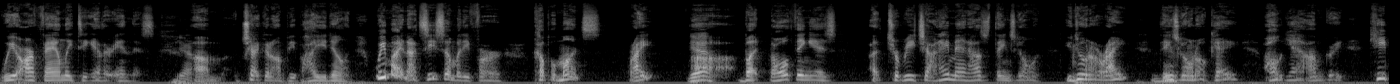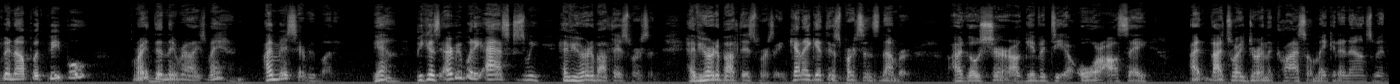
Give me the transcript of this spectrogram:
We are family together in this. Yeah. Um, checking on people. How you doing? We might not see somebody for a couple months, right? Yeah. Uh, but the whole thing is uh, to reach out. Hey man, how's things going? You doing all right? Mm-hmm. Things going okay? Oh yeah, I'm great. Keeping up with people, right? Then they realize, man, I miss everybody. Yeah, because everybody asks me, "Have you heard about this person? Have you heard about this person? Can I get this person's number?" I go, "Sure, I'll give it to you," or I'll say, I, that's why during the class I'll make an announcement.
